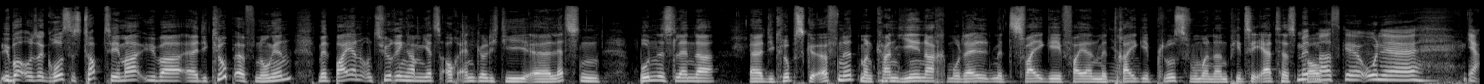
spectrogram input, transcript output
über unser großes Top-Thema, über äh, die Cluböffnungen. Mit Bayern und Thüringen haben jetzt auch endgültig die äh, letzten Bundesländer äh, die Clubs geöffnet. Man kann je nach Modell mit 2G feiern, mit Ja. 3G Plus, wo man dann PCR-Test Mit braucht. Maske, ohne, ja,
